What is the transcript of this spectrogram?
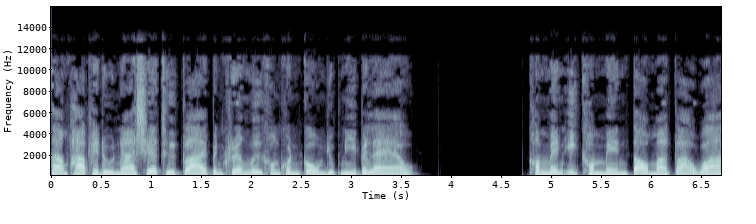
สร้างภาพให้ดูน่าเชื่อถือกลายเป็นเครื่องมือของคนโกงยุคนี้ไปแล้ว คอมเมนต์อีกคอมเมนต์ต่อมากล่าวว่า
